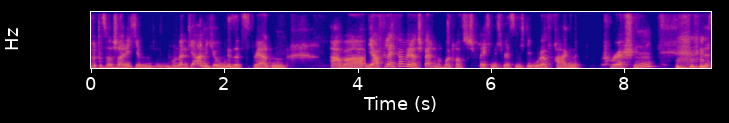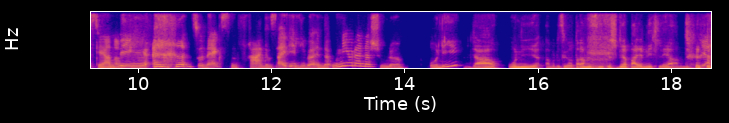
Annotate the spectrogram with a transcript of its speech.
wird es wahrscheinlich in 100 Jahren nicht umgesetzt werden. Aber ja, vielleicht kommen wir da später nochmal drauf sprechen. Ich will jetzt nicht die Oder-Fragen crashen. Deswegen zur nächsten Frage. Seid ihr lieber in der Uni oder in der Schule? Uni? Ja, Uni, aber das liegt auch daran, wir, sind, wir sind ja beide nicht Lehramt. Ja.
